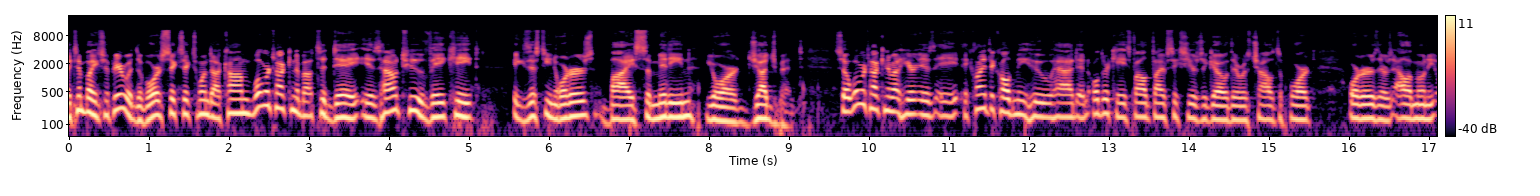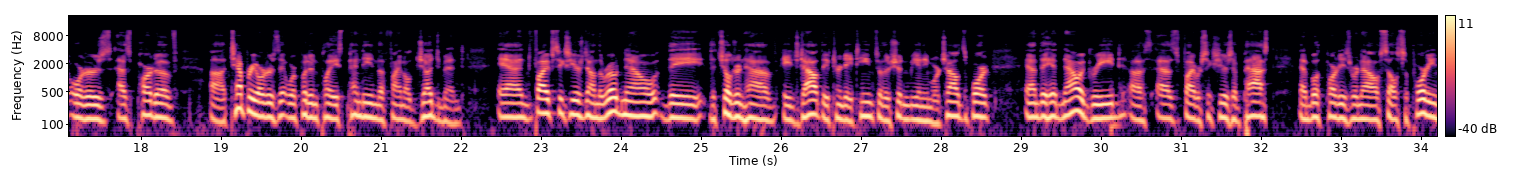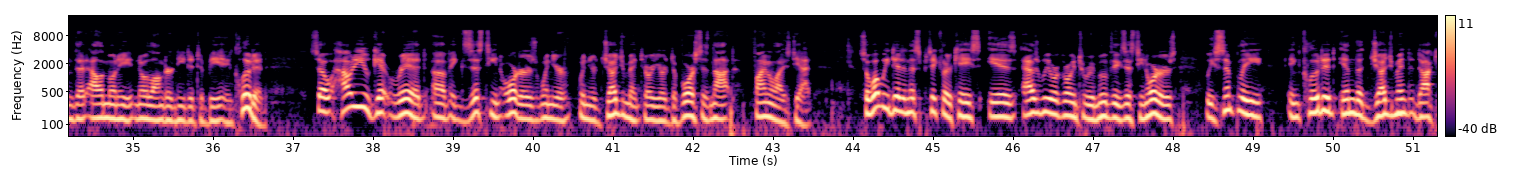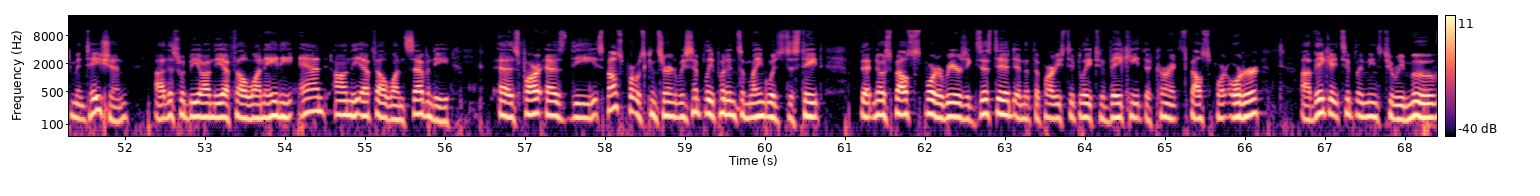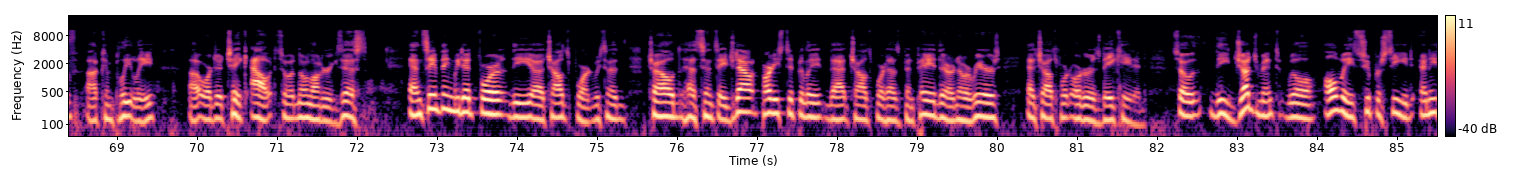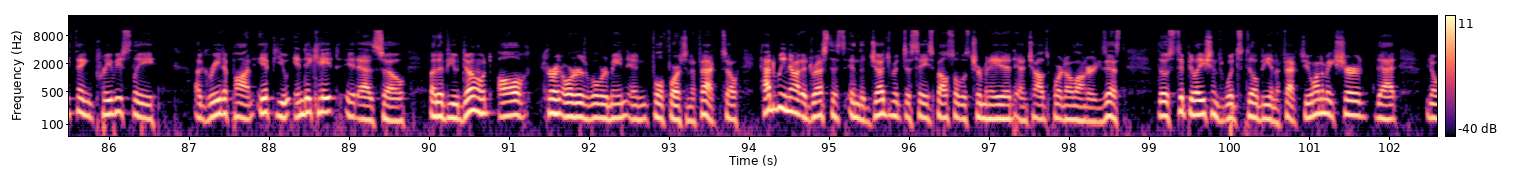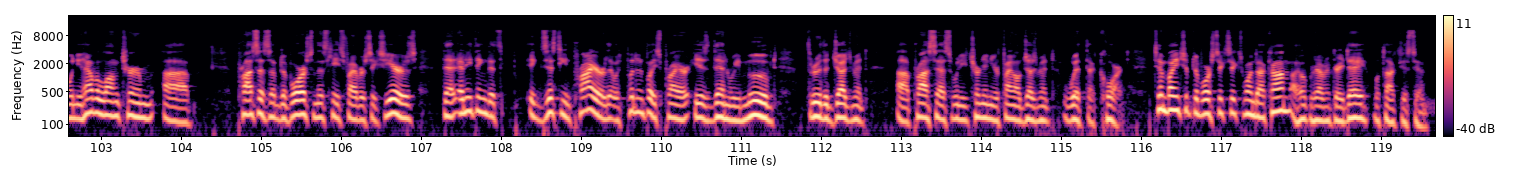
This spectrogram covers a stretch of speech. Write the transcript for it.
Hi, Tim Blankenship here with Divorce661.com. What we're talking about today is how to vacate existing orders by submitting your judgment. So, what we're talking about here is a, a client that called me who had an older case filed five, six years ago. There was child support orders, there was alimony orders as part of uh, temporary orders that were put in place pending the final judgment. And five, six years down the road now, they the children have aged out. They've turned 18, so there shouldn't be any more child support. And they had now agreed, uh, as five or six years have passed, and both parties were now self-supporting that alimony no longer needed to be included. So, how do you get rid of existing orders when your when your judgment or your divorce is not finalized yet? So, what we did in this particular case is, as we were going to remove the existing orders, we simply included in the judgment documentation. Uh, this would be on the FL 180 and on the FL 170. As far as the spouse support was concerned, we simply put in some language to state that no spouse support arrears existed and that the parties stipulate to vacate the current spouse support order. Uh, vacate simply means to remove uh, completely uh, or to take out so it no longer exists. And same thing we did for the uh, child support. We said child has since aged out. Parties stipulate that child support has been paid. There are no arrears, and child support order is vacated. So the judgment will always supersede anything previously agreed upon if you indicate it as so. But if you don't, all current orders will remain in full force and effect. So, had we not addressed this in the judgment to say spousal was terminated and child support no longer exists, those stipulations would still be in effect. So, you want to make sure that, you know, when you have a long term uh, process of divorce, in this case, five or six years, that anything that's existing prior, that was put in place prior, is then removed through the judgment uh, process when you turn in your final judgment with the court. Tim Blankenship, Divorce661.com. I hope you're having a great day. We'll talk to you soon.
